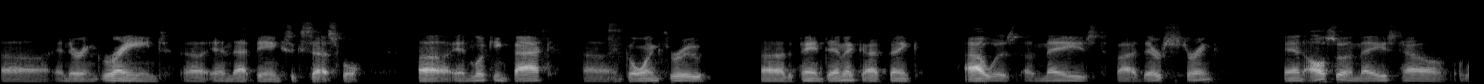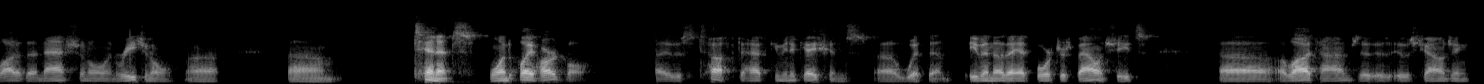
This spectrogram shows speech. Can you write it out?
uh, and they're ingrained uh, in that being successful. Uh, and looking back uh, and going through uh, the pandemic, I think I was amazed by their strength and also amazed how a lot of the national and regional um, tenants wanted to play hardball. Uh, it was tough to have communications uh, with them, even though they had fortress balance sheets. Uh, a lot of times it, it was challenging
